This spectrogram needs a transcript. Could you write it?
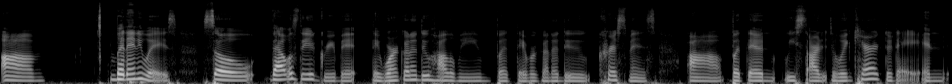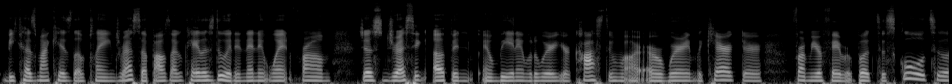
Um, but anyways, so that was the agreement. They weren't to do Halloween, but they were to do Christmas. Uh, but then we started doing Character Day, and because my kids love playing dress up, I was like, okay, let's do it. And then it went from just dressing up and, and being able to wear your costume or, or wearing the character from your favorite book to school to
